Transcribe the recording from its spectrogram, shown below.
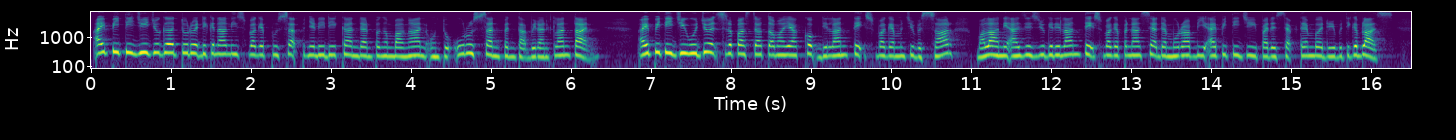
IPTG juga turut dikenali sebagai pusat penyelidikan dan pengembangan untuk urusan pentadbiran Kelantan. IPTG wujud selepas Datuk Ahmad Yaakob dilantik sebagai Menteri Besar, malah Ni Aziz juga dilantik sebagai penasihat dan murabi IPTG pada September 2013.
